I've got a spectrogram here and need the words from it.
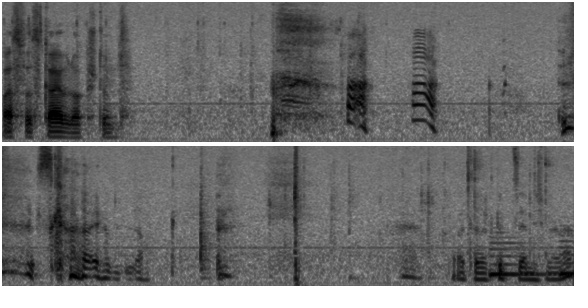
was für Skyblock, stimmt. Skyblock. Warte, das gibt's ja nicht mehr, ne?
